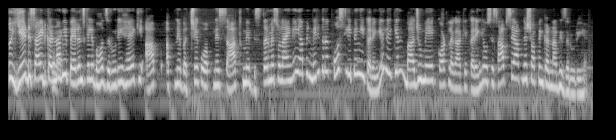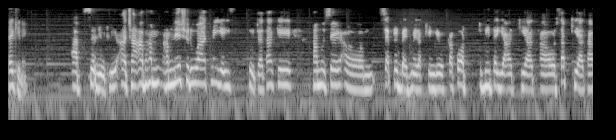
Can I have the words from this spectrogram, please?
तो ये डिसाइड करना भी पेरेंट्स के लिए बहुत ज़रूरी है कि आप अपने बच्चे को अपने साथ में बिस्तर में सुलाएँगे या फिर मेरी तरह को स्लीपिंग ही करेंगे लेकिन बाजू में एक कॉट लगा के करेंगे उस हिसाब से आपने शॉपिंग करना भी ज़रूरी है। है कि नहीं? एब्सोल्युटली अच्छा अब हम हमने शुरुआत में यही सोचा था कि हम उसे सेपरेट बेड में रखेंगे उसका कॉट भी तैयार किया था और सब किया था।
